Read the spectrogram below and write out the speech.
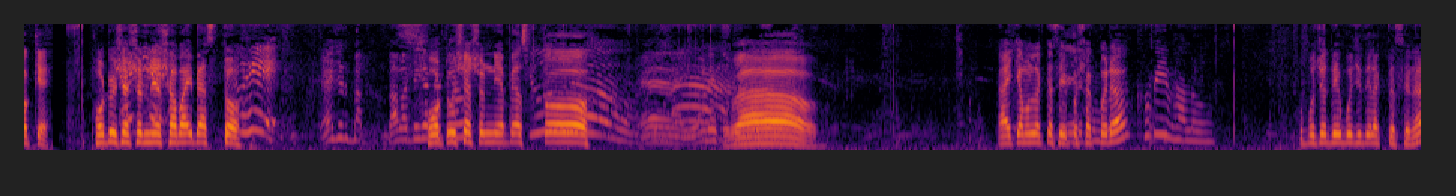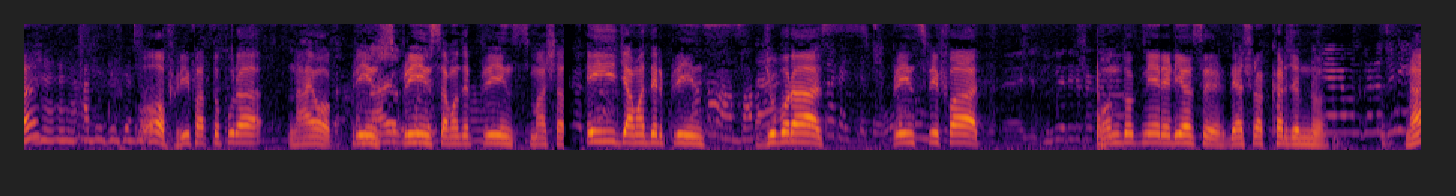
ওকে ফটো সেশন নিয়ে সবাই ব্যস্ত। হে এই যে বাবার দিকে ফটো সেশন নিয়ে ব্যস্ত। এই কেমন লাগতেছে এই পোশাক পরা? খুবই ভালো। উপচতে উপচিতে লাগতেছে না? ও ফ্রি ফায়ার তো পুরা নায়ক প্রিন্স প্রিন্স আমাদের প্রিন্স মাশা এই যে আমাদের প্রিন্স যুবরাজ প্রিন্স রিফাত বন্দুক নিয়ে রেডি আছে দেশ রক্ষার জন্য। না?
